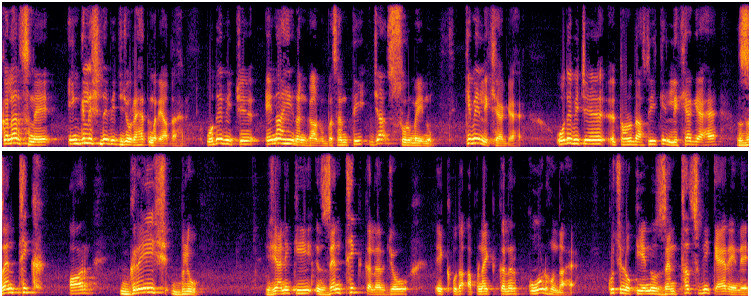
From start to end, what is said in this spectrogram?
ਕਲਰਸ ਨੇ ਇੰਗਲਿਸ਼ ਦੇ ਵਿੱਚ ਜੋ ਰਹਿਤ ਮਰਿਆਦਾ ਹੈ, ਉਹਦੇ ਵਿੱਚ ਇਹਨਾਂ ਹੀ ਰੰਗਾਂ ਨੂੰ ਬਸੰਤੀ ਜਾਂ ਸੁਰਮਈ ਨੂੰ ਕਿਵੇਂ ਲਿਖਿਆ ਗਿਆ ਹੈ? ਉਹਦੇ ਵਿੱਚ ਤੁਹਾਨੂੰ ਦੱਸ ਦਈਏ ਕਿ ਲਿਖਿਆ ਗਿਆ ਹੈ ਜ਼ੈਂਥਿਕ ਔਰ ਗ੍ਰੇਸ਼ ਬਲੂ ਯਾਨੀ ਕਿ ਜ਼ੈਂਥਿਕ ਕਲਰ ਜੋ ਇੱਕ ਉਹਦਾ ਆਪਣਾ ਇੱਕ ਕਲਰ ਕੋਡ ਹੁੰਦਾ ਹੈ। ਕੁਝ ਲੋਕੀ ਇਹਨੂੰ ਜ਼ੈਂਥਸ ਵੀ ਕਹਿ ਰਹੇ ਨੇ,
